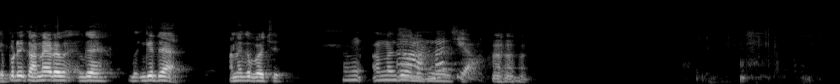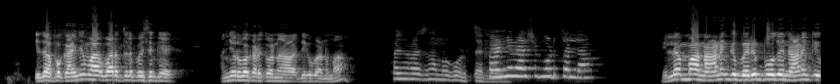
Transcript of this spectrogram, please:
எப்படி கண்ணாட இங்க இங்கிட்ட அண்ணங்க போச்சு അ- അണ്ണൻ ജോലി അണ്ണാച്ചിയാ ഇത് അപ്പൊ കഴിഞ്ഞ വാ- വാരത്തിലെ പൈസക്ക് അഞ്ഞൂറ് രൂപ കിടക്കണം അധികം വേണമാ കഴിഞ്ഞ പ്രാവശ്യം നമ്മൾ കൊടുത്തല്ലേ കഴിഞ്ഞ പ്രാവശ്യം കൊടുത്തല്ല ഇല്ലമ്മ നാണെങ്കിൽ വരുമ്പോൾ നാണെങ്കിൽ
